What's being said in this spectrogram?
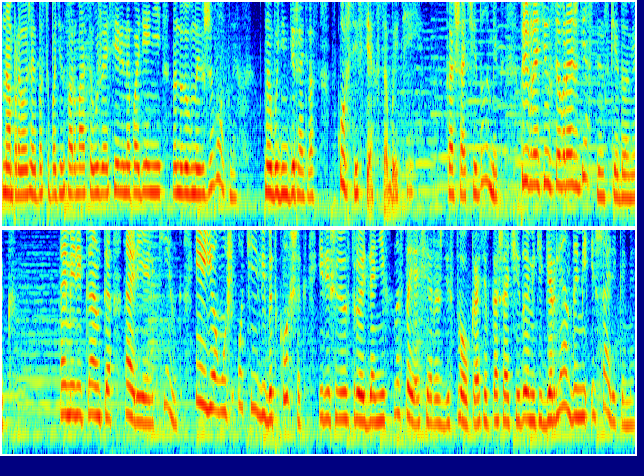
Нам продолжает поступать информация уже о серии нападений на надувных животных. Мы будем держать вас в курсе всех событий. Кошачий домик превратился в рождественский домик. Американка Ариэль Кинг и ее муж очень любят кошек и решили устроить для них настоящее Рождество, украсив кошачьи домики гирляндами и шариками.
